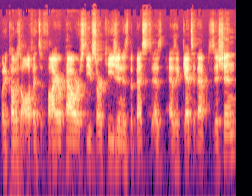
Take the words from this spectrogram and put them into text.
when it comes to offensive firepower, Steve Sarkisian is the best as as it gets at that position.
